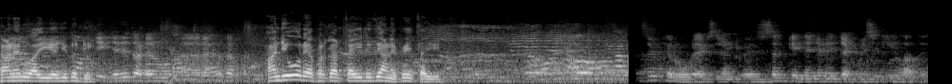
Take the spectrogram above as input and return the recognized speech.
ਥਾਣੇ ਲਵਾਈ ਹੈ ਜੀ ਗੱਡੀ। ਭਤੀਜੇ ਦੇ ਤੁਹਾਡੇ ਨੂੰ ਰੈਫਰ ਕਰਤਾ? ਹਾਂਜੀ ਉਹ ਰੈਫਰ ਕਰਤਾ ਜੀ ਲੁਧਿਆਣੇ ਭੇਜਤਾ ਜੀ। ਸਰ ਕਿ ਰੋਡ ਐਕਸੀਡੈਂਟ ਹੋਇਆ ਸਰ ਕਿੰਨੇ ਜਣੇ ਜ਼ਖਮੀ ਸੀ? ਕੀ ਹਾਲਾਤ ਹੈ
